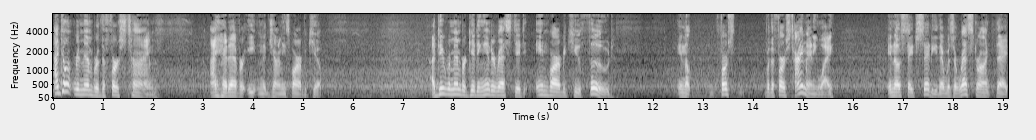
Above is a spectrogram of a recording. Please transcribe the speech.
I don't remember the first time I had ever eaten at Johnny's Barbecue. I do remember getting interested in barbecue food in the first for the first time anyway in Osage City. There was a restaurant that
